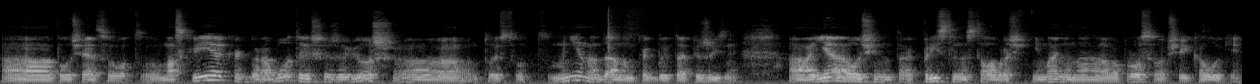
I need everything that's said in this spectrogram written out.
а, получается вот в Москве как бы работаешь и живешь. То есть вот мне на данном как бы этапе жизни я очень так пристально стал обращать внимание на вопросы вообще экологии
